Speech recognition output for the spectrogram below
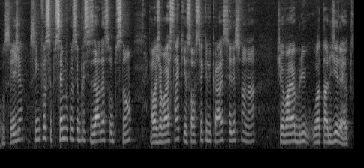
Ou seja, assim que você, sempre que você precisar dessa opção, ela já vai estar aqui. É só você clicar e selecionar, já vai abrir o atalho direto.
